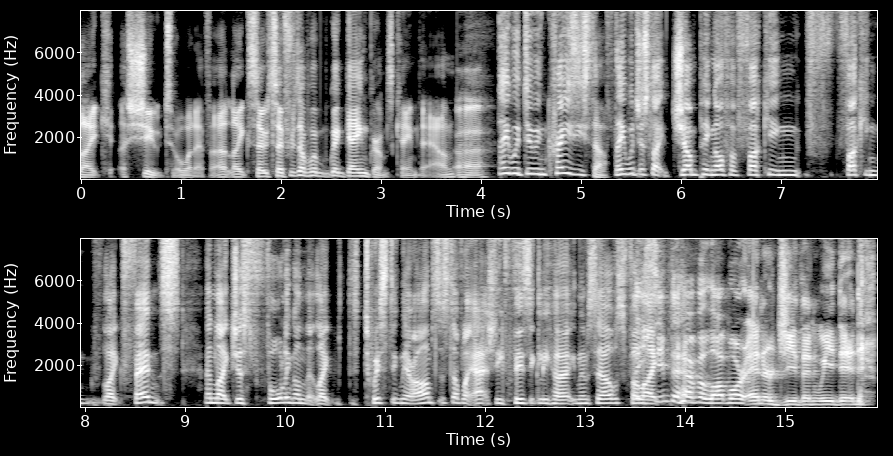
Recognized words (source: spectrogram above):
like a shoot or whatever like so so for example when Game Grumps came down Uh-huh. they were doing crazy stuff they were just like jumping off a fucking f- fucking like fence and like just falling on the like twisting their arms and stuff like actually physically hurting themselves for they like seem to have a lot more energy than we did.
